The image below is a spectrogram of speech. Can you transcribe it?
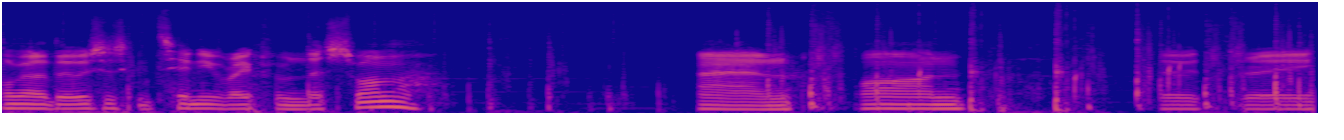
What I'm gonna do is just continue right from this one. And one, two, three,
